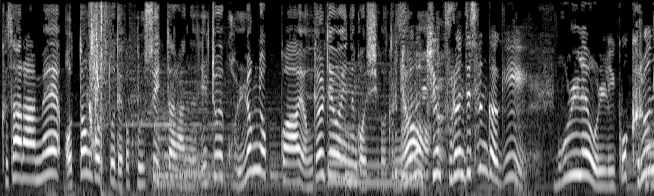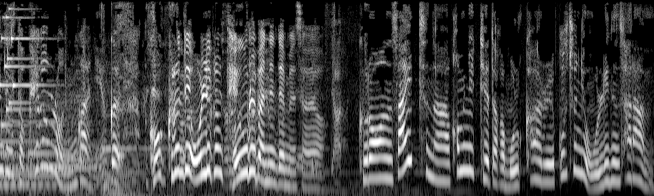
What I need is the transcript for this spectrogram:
그 사람의 어떤 것도 내가 볼 수 있다라는 일종의 권력력과 연결되어 있는 것이거든요. 저는 지금 불현듯 생각이 몰래 올리고 그런 데서 더 쾌감을 얻는 거 아니에요? 그러니까 거- 그런데 올리면 대우를 받는다면서요. 그런 사이트나 커뮤니티에다가 몰카를 꾸준히 올리는 사람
